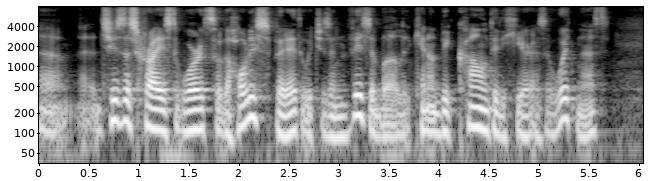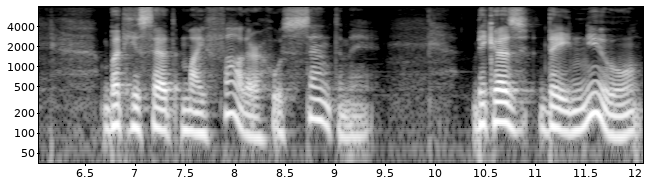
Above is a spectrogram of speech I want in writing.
uh, Jesus Christ works through the Holy Spirit, which is invisible, it cannot be counted here as a witness. But he said, My Father who sent me because they knew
